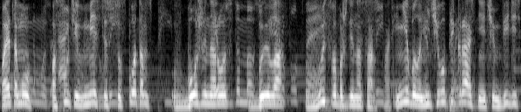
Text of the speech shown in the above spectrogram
Поэтому, по сути, вместе с Суккотом в Божий народ было высвобождено царство. Не было ничего прекраснее, чем видеть,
